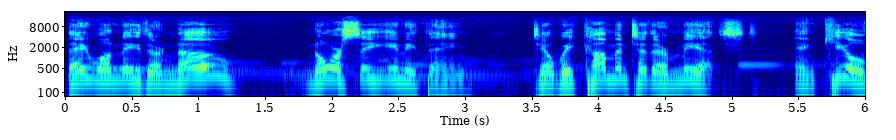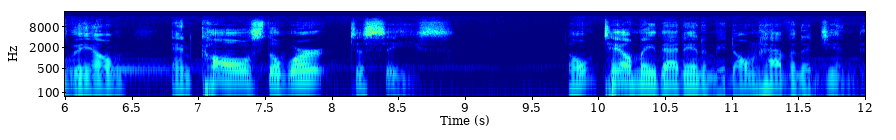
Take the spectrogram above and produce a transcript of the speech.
they will neither know nor see anything till we come into their midst and kill them and cause the work to cease. Don't tell me that enemy don't have an agenda.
